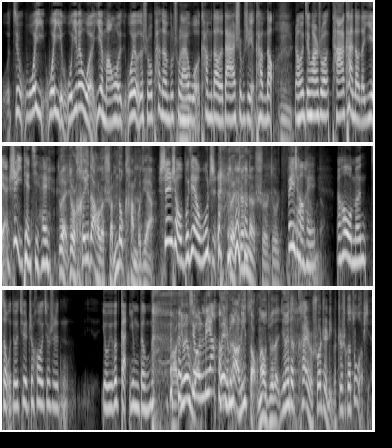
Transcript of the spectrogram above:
我就我以我以我因为我夜盲，我我有的时候判断不出来我看不到的，大家是不是也看不到？然后金花说她看到的也是一片漆黑，对，就是黑到了什么都看不见，伸手不见五指，对，真的是就是 非常黑。然后我们走就去之后就是。有一个感应灯啊，因为 就亮。为什么往里走呢？我觉得，因为他开始说这里边这是个作品。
